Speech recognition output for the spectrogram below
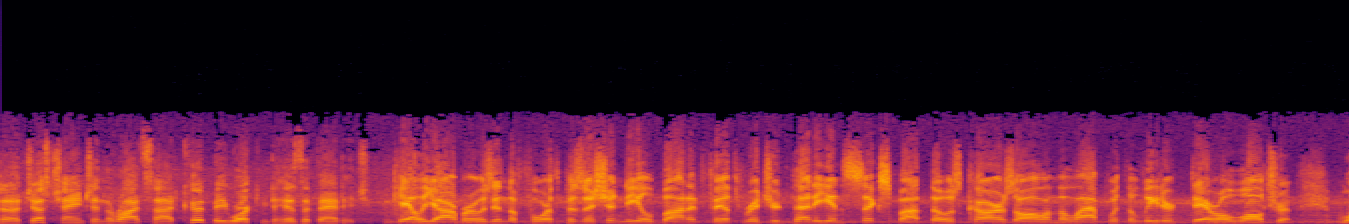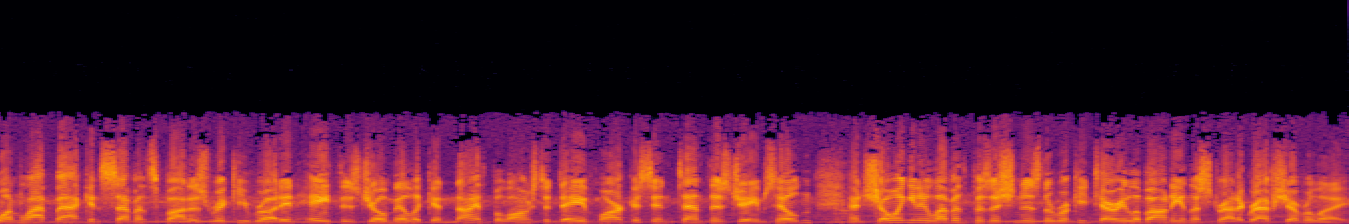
uh, just change in the right side could be working to his advantage. Cale Yarborough is in the fourth position, Neil Bonnett fifth, Richard Petty in sixth spot. Those cars all on the lap with the leader, Darrell Waltrip. One lap back in seventh spot is Ricky Rudd. In eighth is Joe Millikan. Ninth belongs to Dave Marcis. In tenth is James Hylton. And showing in 11th position is the rookie Terry Labonte in the Stratagraph Chevrolet.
